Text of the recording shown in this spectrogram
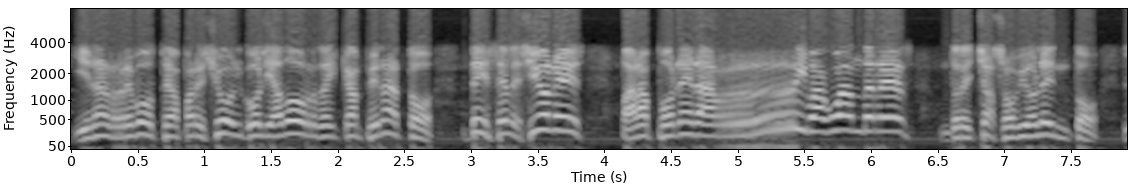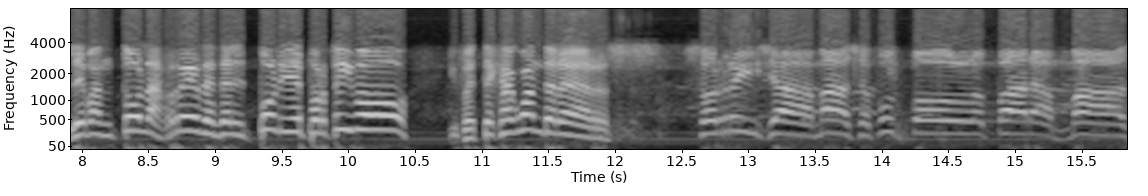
y en el rebote apareció el goleador del campeonato de selecciones para poner arriba Wanderers. Rechazo violento. Levantó las redes del polideportivo y festeja Wanderers. Zorrilla, más fútbol para más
